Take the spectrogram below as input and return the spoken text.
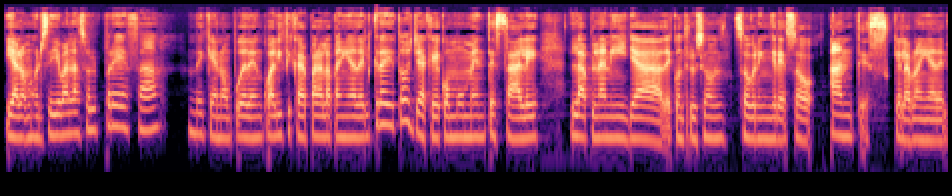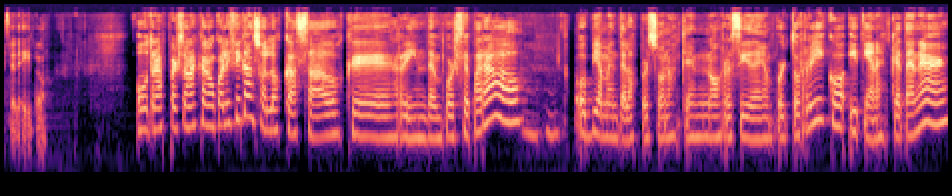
Y a lo mejor se llevan la sorpresa de que no pueden cualificar para la planilla del crédito, ya que comúnmente sale la planilla de contribución sobre ingreso antes que la planilla del crédito. Otras personas que no cualifican son los casados que rinden por separado. Obviamente las personas que no residen en Puerto Rico y tienes que tener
